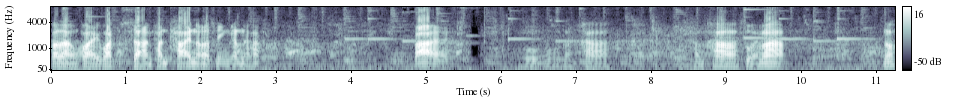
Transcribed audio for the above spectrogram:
กำลังไปวัดสารพันท้ายนรสิงห์กันนะฮะ ไป้ายโอ้หลังคาหลังคาสวยมาก เนาะ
